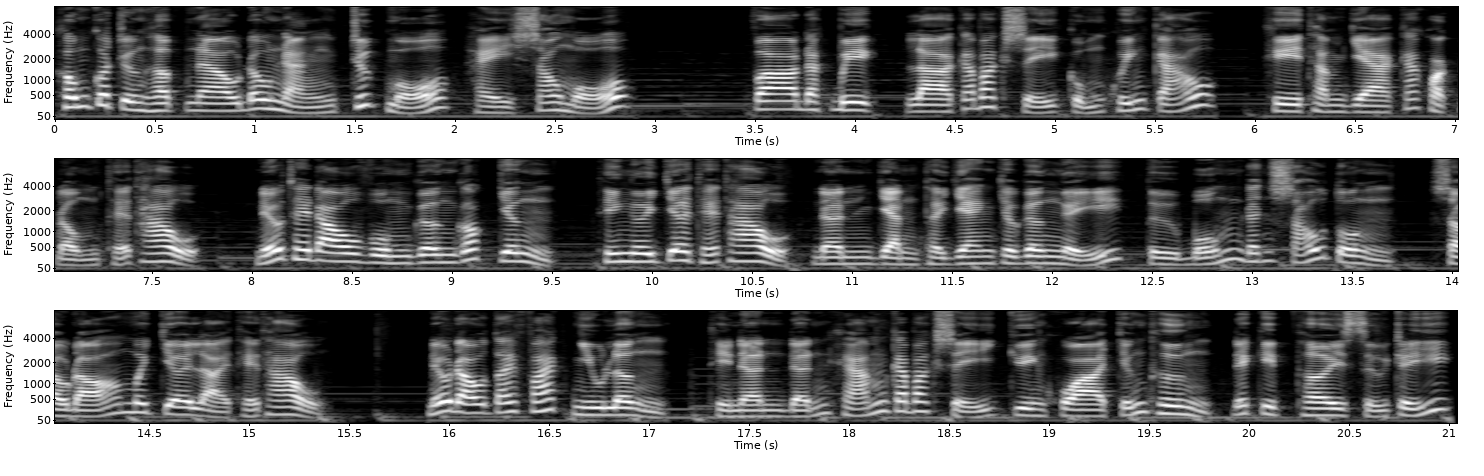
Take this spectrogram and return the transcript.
không có trường hợp nào đau nặng trước mổ hay sau mổ. Và đặc biệt là các bác sĩ cũng khuyến cáo khi tham gia các hoạt động thể thao, nếu thấy đau vùng gân gót chân thì người chơi thể thao nên dành thời gian cho gân nghỉ từ 4 đến 6 tuần, sau đó mới chơi lại thể thao. Nếu đau tái phát nhiều lần thì nên đến khám các bác sĩ chuyên khoa chấn thương để kịp thời xử trí,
